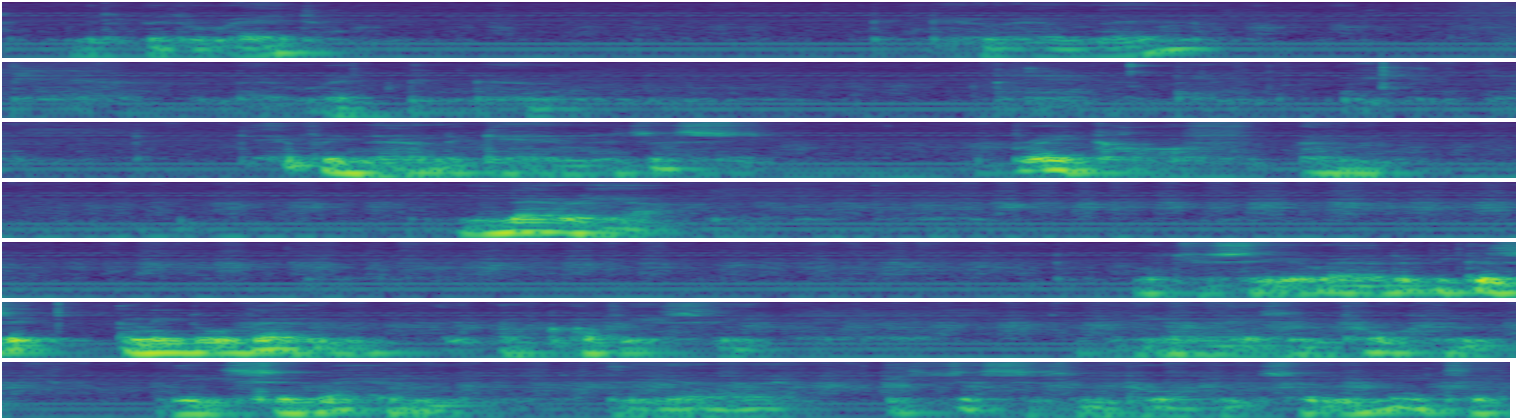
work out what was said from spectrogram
a little bit of red, can go around there, and that red can go. Every now and again, just break off and marry up. What you see around it, because it, I mean, although obviously the eye is important, the surround the eye is just as important. So we need to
